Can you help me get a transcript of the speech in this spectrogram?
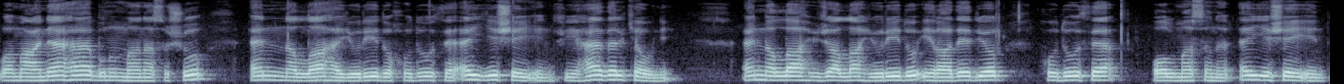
Ve manaha bunun manası şu. Enne Allah yuridu huduse eyyi şeyin fi hadal kevni. Enne Allah yüce Allah yuridu irade ediyor huduse olmasını eyyi şeyin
